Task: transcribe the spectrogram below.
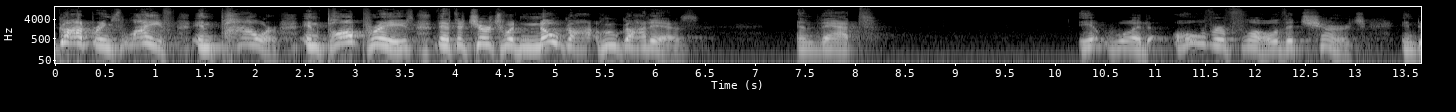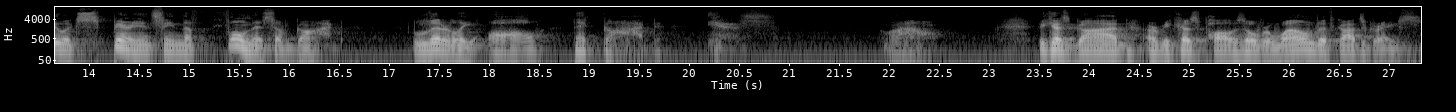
God brings life and power. And Paul prays that the church would know God, who God is and that it would overflow the church into experiencing the fullness of God. Literally all that God is. Wow. Because God, or because Paul is overwhelmed with God's grace,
